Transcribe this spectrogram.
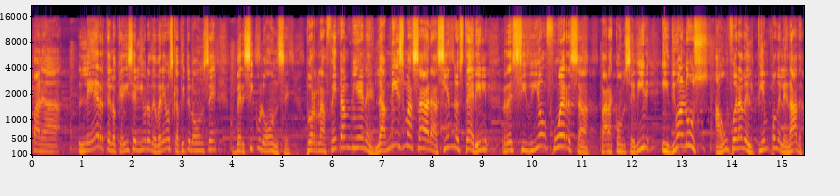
para leerte lo que dice el libro de Hebreos capítulo 11, versículo 11. Por la fe también la misma Sara, siendo estéril, recibió fuerza para concebir y dio a luz, aún fuera del tiempo de la edad,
